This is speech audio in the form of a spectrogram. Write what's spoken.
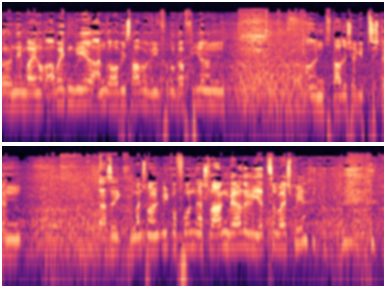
äh, nebenbei noch arbeiten gehe, andere Hobbys habe wie Fotografieren und dadurch ergibt sich dann, dass ich manchmal mit Mikrofonen erschlagen werde, wie jetzt zum Beispiel.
